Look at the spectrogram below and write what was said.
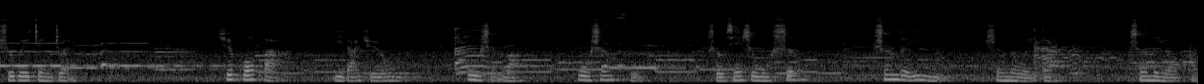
书归正传，学佛法，以达觉悟。悟什么？悟生死。首先是悟生，生的意义，生的伟大，生的永恒。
